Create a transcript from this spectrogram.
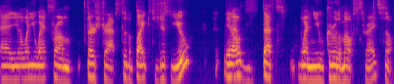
And you know, when you went from thirst traps to the bike to just you, you Yeah. know, that's when you grew the most, right? So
